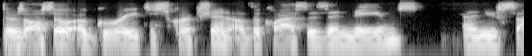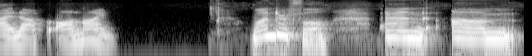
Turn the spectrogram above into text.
There's also a great description of the classes and names, and you sign up online. Wonderful. And um,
